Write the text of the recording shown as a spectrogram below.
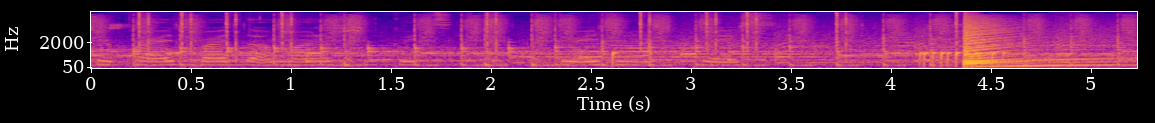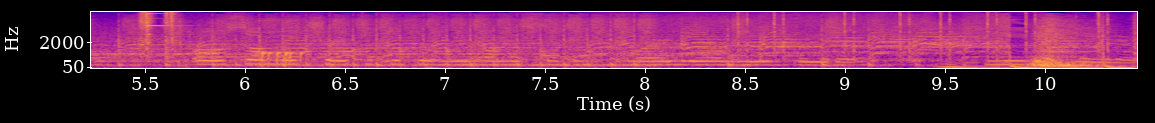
surprised by the amount of secrets there is in this place. Also, make sure to pick a room on the second floor. You will need later. Need it later.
